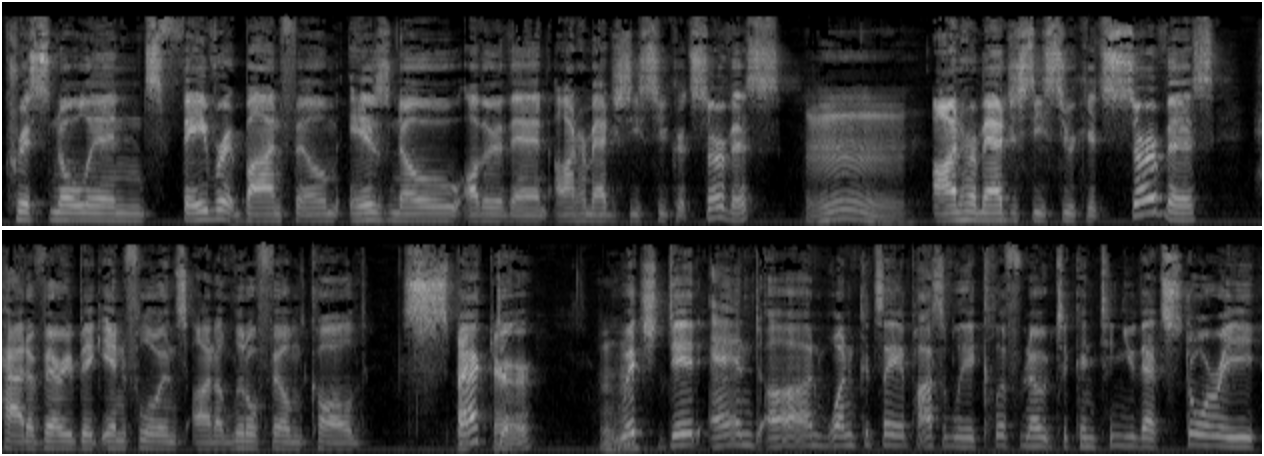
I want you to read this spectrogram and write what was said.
Chris Nolan's favorite Bond film is no other than On Her Majesty's Secret Service. Mm. On Her Majesty's Secret Service had a very big influence on a little film called Spectre, which did end on, one could say, possibly a cliff note to continue that story.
